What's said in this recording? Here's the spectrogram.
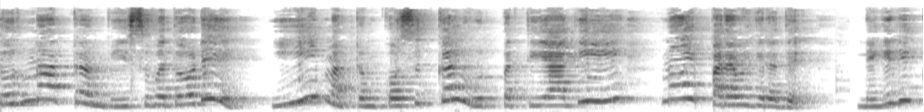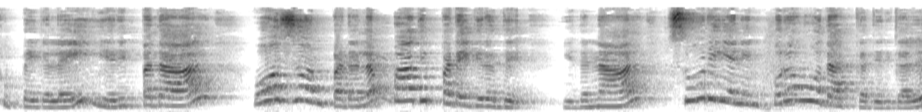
துர்நாற்றம் வீசுவதோடு ஈ மற்றும் கொசுக்கள் உற்பத்தியாகி நோய் பரவுகிறது. நெகிழி குப்பைகளை எரிப்பதால் ஓசோன் படலம் பாதிப்படைகிறது. இதனால் சூரியனின் புற ஊதா கதிர்கள்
